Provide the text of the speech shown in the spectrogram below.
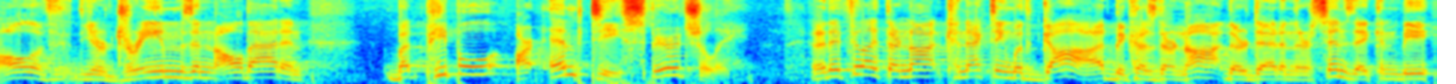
all of your dreams and all that. And, but people are empty spiritually. And they feel like they're not connecting with God because they're not, they're dead in their sins, they can be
